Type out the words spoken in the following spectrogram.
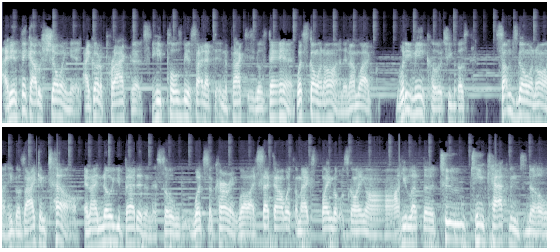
I didn't think I was showing it. I go to practice. He pulls me aside at the end of practice. He goes, Dan, what's going on? And I'm like, what do you mean, coach? He goes, something's going on. He goes, I can tell, and I know you better than this. So what's occurring? Well, I sat down with him. I explained what was going on. He let the two team captains know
